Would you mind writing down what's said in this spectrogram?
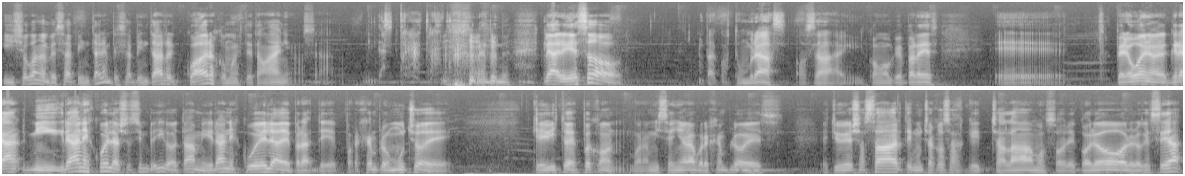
Y yo cuando empecé a pintar, empecé a pintar cuadros como este tamaño. O sea, y así, tra. Claro, y eso te acostumbras, o sea, como que perdés. eh, pero bueno, gran- mi gran escuela, yo siempre digo, está, mi gran escuela de, de, por ejemplo, mucho de que he visto después con, bueno, mi señora, por ejemplo, es estudió Bellas Artes, muchas cosas que charlábamos sobre color o lo que sea.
